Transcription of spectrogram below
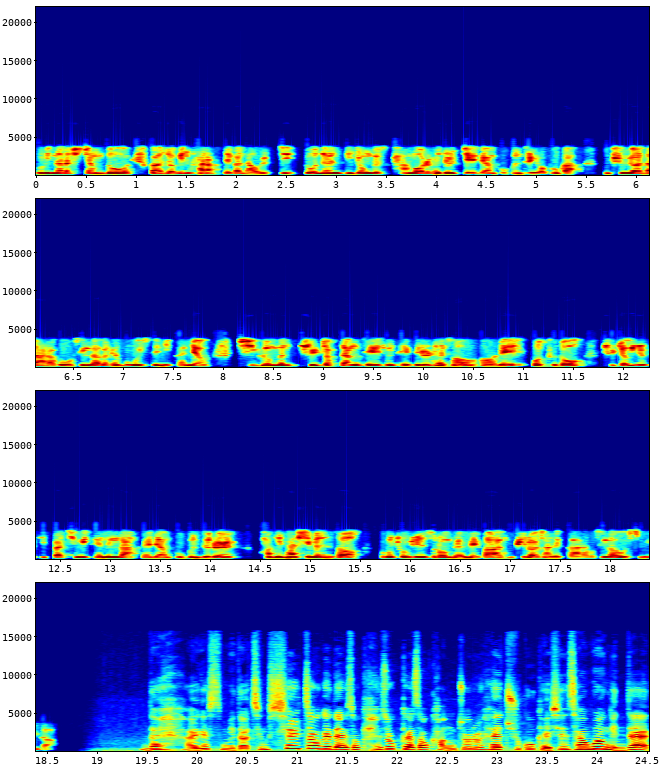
우리나라 시장도 추가적인 하락세가 나올지 또는 이 정도에서 방어를 해줄지에 대한 부분들의 여부가 중요하다라고 생각을 해보고 있으니까요. 지금은 실적 장세에 좀 대비를 해서 어, 레이스포트도 실적이 좀 뒷받침이 되는가에 대한 부분들을 확인하시면서 조금 조심스러운 매매가 좀 필요하지 않을까라고 생각하고 있습니다. 네, 알겠습니다. 지금 실적에 대해서 계속해서 강조를 해주고 계신 상황인데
